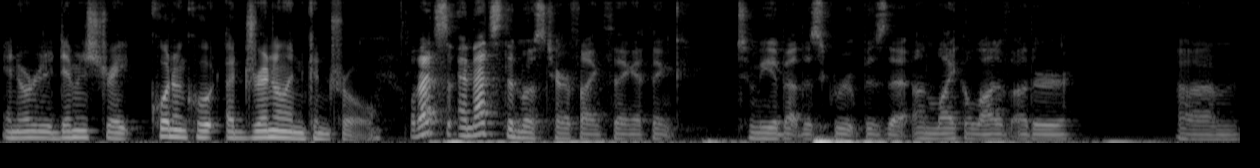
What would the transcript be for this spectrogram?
in order to demonstrate "quote unquote" adrenaline control. Well, that's and that's the most terrifying thing I think to me about this group is that unlike a lot of other um,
